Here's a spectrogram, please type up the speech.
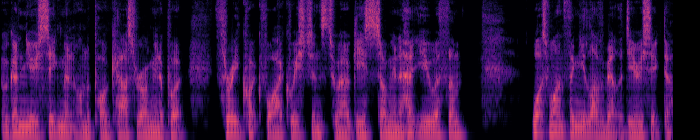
we've got a new segment on the podcast where I'm going to put three quick fire questions to our guests. So I'm going to hit you with them. What's one thing you love about the dairy sector?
